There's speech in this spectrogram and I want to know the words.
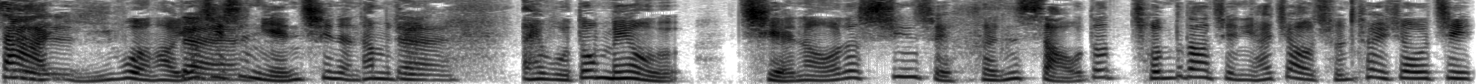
大疑问哈，尤其是年轻人，他们觉得，哎，我都没有。钱哦，我的薪水很少，我都存不到钱，你还叫我存退休金，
